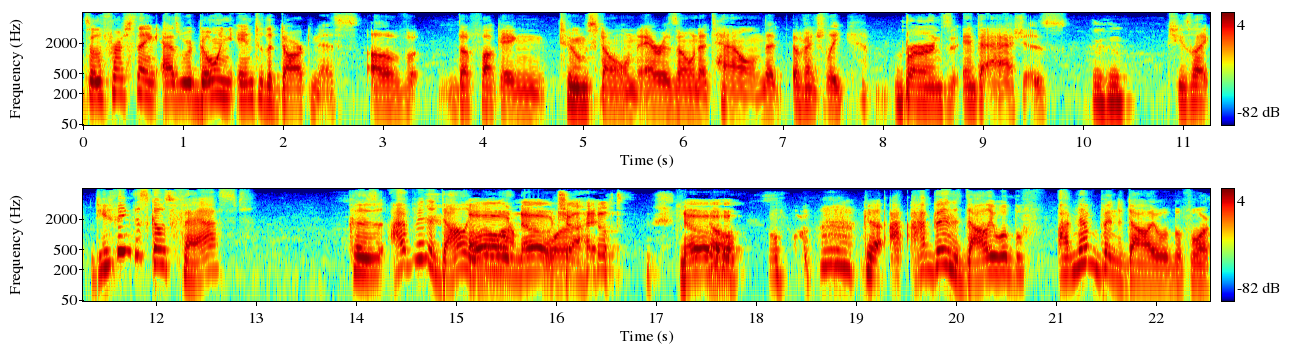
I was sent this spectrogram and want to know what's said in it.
So the first thing, as we're going into the darkness of the fucking Tombstone, Arizona town that eventually burns into ashes, hmm she's like, "Do you think this goes fast?" Because I've been to Dollywood. Oh no, before. child. No. No. 'Cause I, I've been to Dollywood before. I've never been to Dollywood before,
